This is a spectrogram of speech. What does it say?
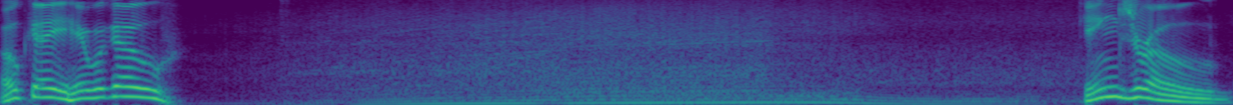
Okay, here we go. Kings Road.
